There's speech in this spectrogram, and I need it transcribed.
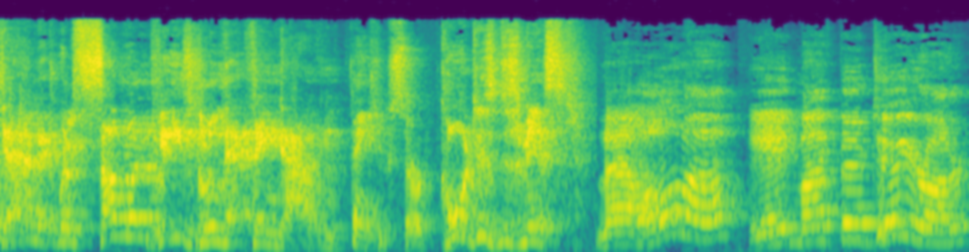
God damn it! Will someone please glue that thing down? Thank you, sir. Court is dismissed. Now hold on. He ate my food too, Your Honor.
